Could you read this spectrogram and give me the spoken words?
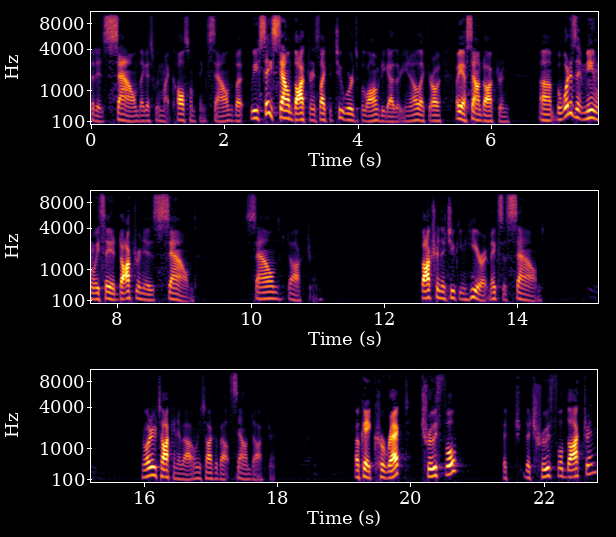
that is sound. I guess we might call something sound, but we say sound doctrine. It's like the two words belong together. You know, like they're all, oh yeah, sound doctrine. Uh, but what does it mean when we say a doctrine is sound? Sound doctrine. Doctrine that you can hear. It makes a sound. And what are we talking about when we talk about sound doctrine? Okay, correct, truthful, the, tr- the truthful doctrine.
